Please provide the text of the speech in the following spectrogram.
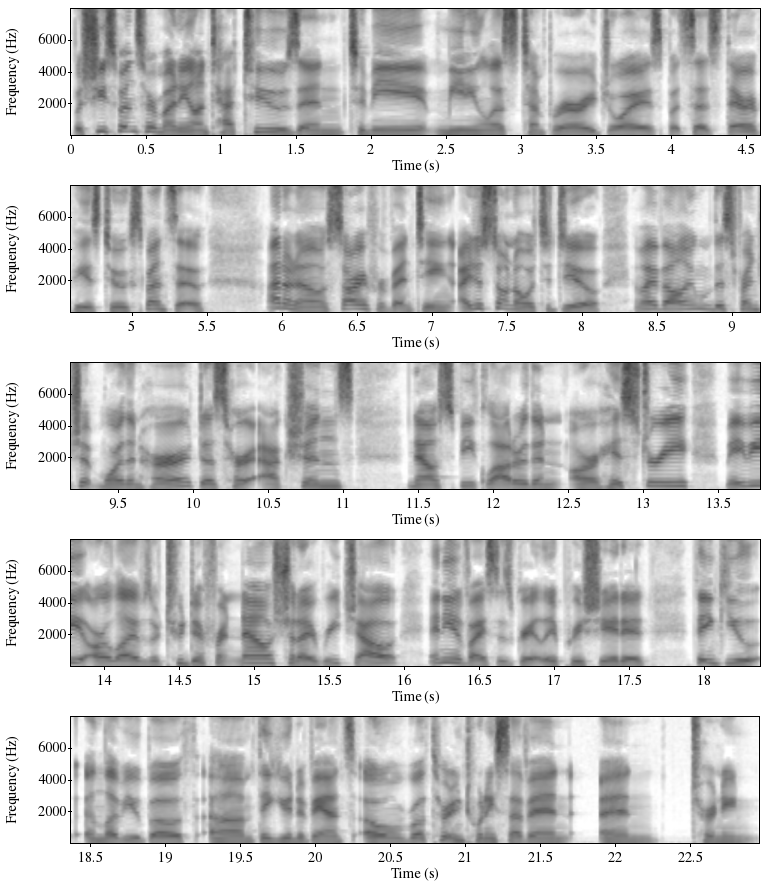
But she spends her money on tattoos and, to me, meaningless temporary joys, but says therapy is too expensive. I don't know. Sorry for venting. I just don't know what to do. Am I valuing this friendship more than her? Does her actions now speak louder than our history? Maybe our lives are too different now. Should I reach out? Any advice is greatly appreciated. Thank you and love you both. Um, thank you in advance. Oh, we're both turning 27 and turning.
